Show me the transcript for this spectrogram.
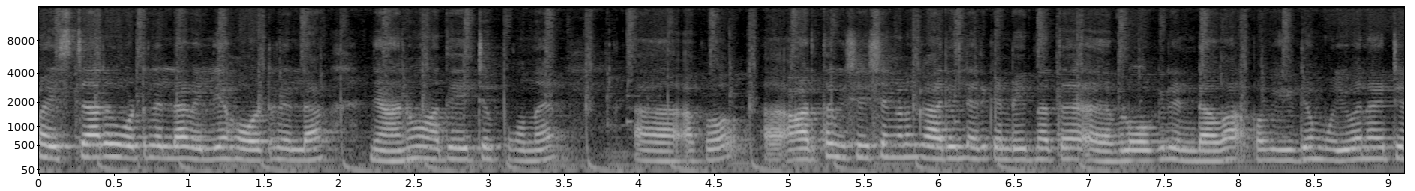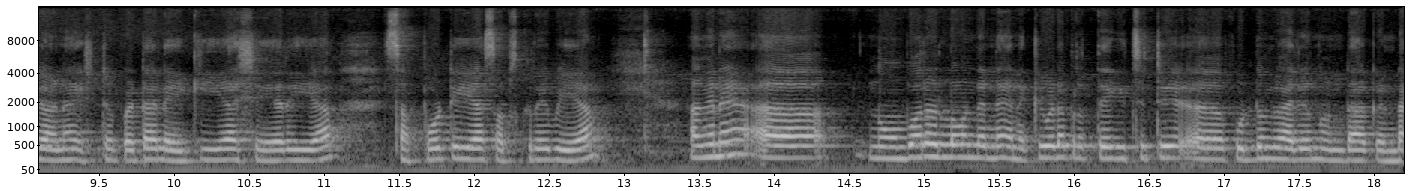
ഫൈവ് സ്റ്റാർ ഹോട്ടലല്ല വലിയ ഹോട്ടലല്ല ഞാനും ആദ്യമായിട്ട് പോകുന്നത് അപ്പോൾ അടുത്ത വിശേഷങ്ങളും കാര്യമില്ലായിരിക്കും എന്റെ ഇന്നത്തെ വ്ളോഗിൽ ഉണ്ടാവുക. അപ്പോൾ വീഡിയോ മുഴുവനായിട്ട് കാണുക. ഇഷ്ടപ്പെട്ടാൽ ലൈക്ക് ചെയ്യുക ഷെയർ ചെയ്യുക സപ്പോർട്ട് ചെയ്യുക സബ്സ്ക്രൈബ് ചെയ്യുക. അങ്ങനെ നോമ്പോറുള്ളതുകൊണ്ട് തന്നെ എനിക്കിവിടെ പ്രത്യേകിച്ചിട്ട് ഫുഡും കാര്യമൊന്നും ഉണ്ടാക്കണ്ട.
